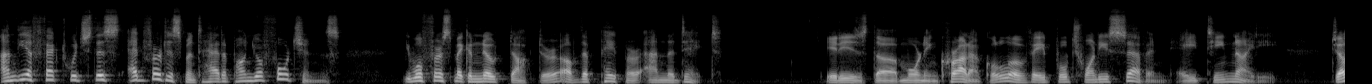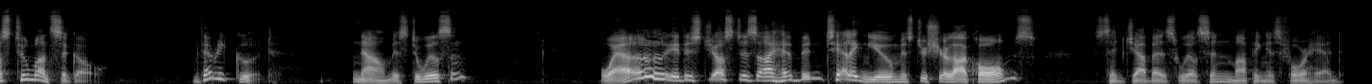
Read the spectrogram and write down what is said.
and the effect which this advertisement had upon your fortunes. You will first make a note, Doctor, of the paper and the date." "It is the Morning Chronicle of April 27, 1890. Just two months ago." "Very good. Now, Mr. Wilson?" "Well, it is just as I have been telling you, Mr. Sherlock Holmes said Jabez Wilson, mopping his forehead.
